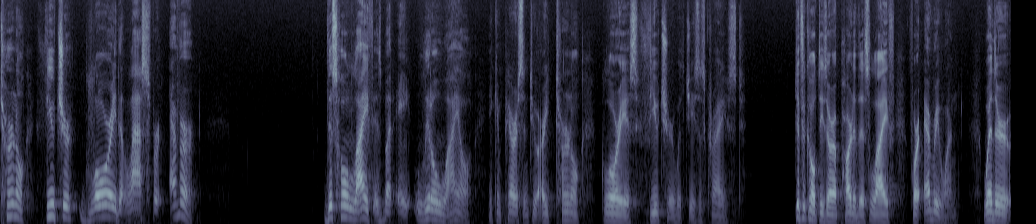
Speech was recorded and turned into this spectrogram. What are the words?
eternal future glory that lasts forever. This whole life is but a little while in comparison to our eternal, glorious future with Jesus Christ. Difficulties are a part of this life for everyone, whether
